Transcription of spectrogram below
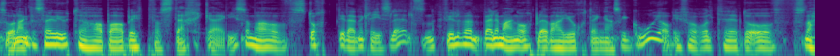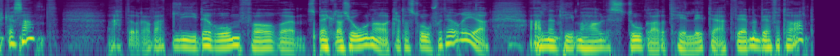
så langt det ser ut til å ha bare blitt forsterka. De som har stått i denne kriseledelsen, vil veldig mange oppleve har gjort en ganske god jobb i forhold til å snakke sant. At det har vært lite rom for eh, spekulasjoner og katastrofeteorier. All den tid vi har stor grad av tillit til at det vi blir fortalt,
